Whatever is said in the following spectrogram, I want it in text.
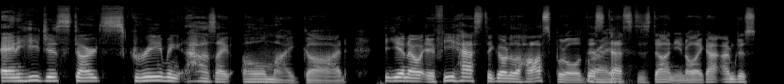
And he just starts screaming. I was like, oh my God. You know, if he has to go to the hospital, this right. test is done. You know, like I, am just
